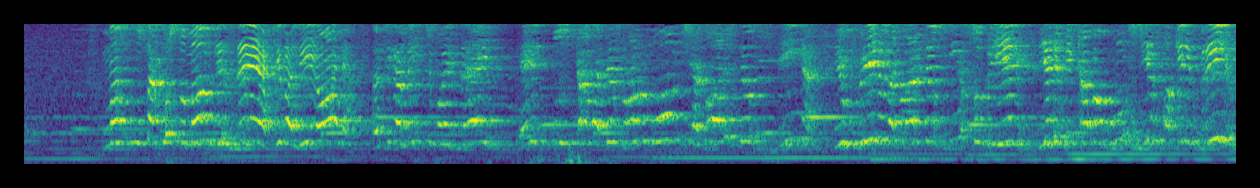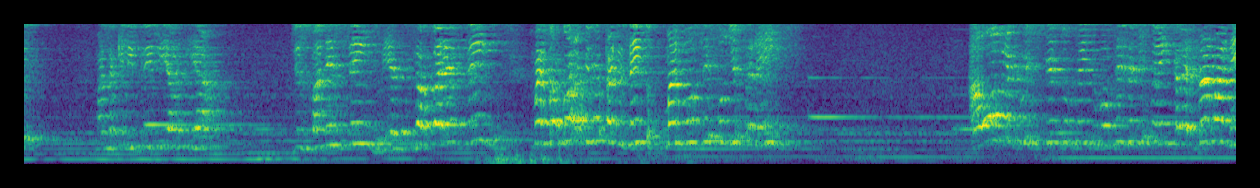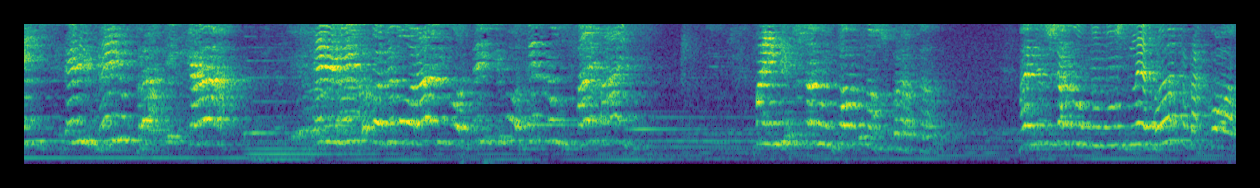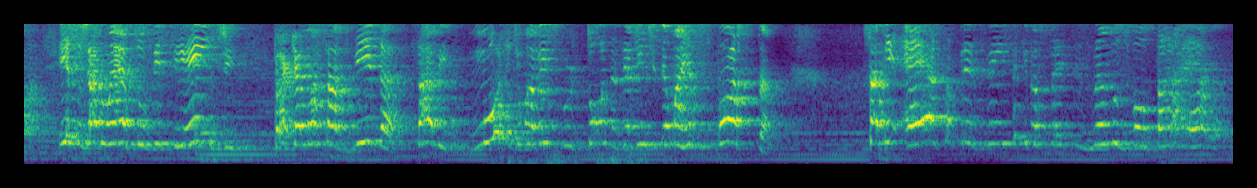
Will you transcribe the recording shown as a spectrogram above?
nós nos acostumamos a dizer aquilo ali, olha, antigamente Moisés, ele buscava Deus lá no monte, a glória de Deus vinha, e o brilho da glória de Deus vinha sobre ele, e ele ficava alguns dias com aquele brilho, mas aquele brilho ia, ia desvanecendo, ia desaparecendo. Mas agora a Bíblia está dizendo, mas vocês são diferentes. A obra que o Espírito fez em vocês é diferente, ela é permanente. Ele veio para ficar. Ele veio para fazer morada em você e de você não sai mais. Mas isso já não toca o nosso coração. Mas isso já não, não nos levanta da cova. Isso já não é suficiente para que a nossa vida, sabe, mude de uma vez por todas e a gente dê uma resposta. Sabe, é essa presença que nós precisamos voltar a ela.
